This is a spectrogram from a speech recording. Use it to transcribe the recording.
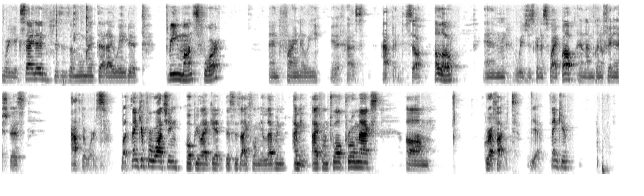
Very excited. This is a moment that I waited three months for and finally it has happened. So hello and we're just gonna swipe up and I'm gonna finish this afterwards. But thank you for watching. Hope you like it. This is iPhone 11 I mean iPhone 12 Pro Max um, graphite. Yeah thank you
